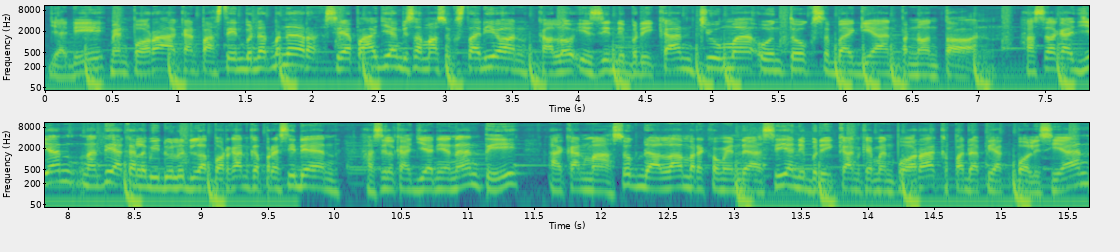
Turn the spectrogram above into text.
Jadi, Menpora akan pastiin benar-benar siapa aja yang bisa masuk stadion kalau izin diberikan cuma untuk sebagian penonton. Hasil kajian nanti akan lebih dulu dilaporkan ke Presiden. Hasil kajiannya nanti akan masuk dalam rekomendasi yang diberikan Kemenpora kepada pihak polisian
